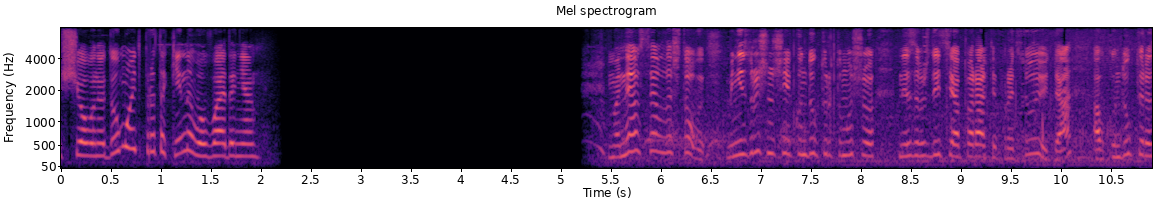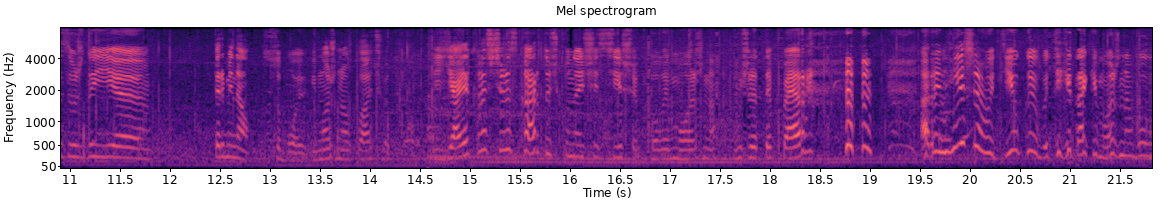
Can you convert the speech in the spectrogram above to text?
що вони думають про такі нововведення. Мене все влаштовує. Мені зручно, що є кондуктор, тому що не завжди ці апарати працюють, да? а в кондуктора завжди є термінал з собою і можна оплачувати. Я якраз через карточку найчастіше, коли можна, вже тепер. А раніше готівкою, бо тільки так і можна було.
